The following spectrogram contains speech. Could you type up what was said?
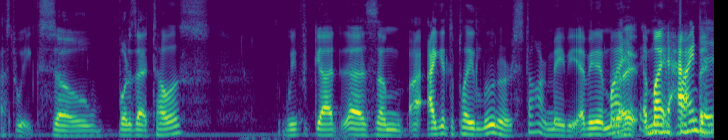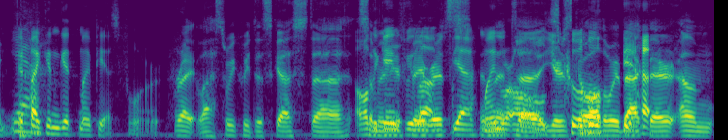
last week. So what does that tell us? We've got uh, some. I, I get to play Lunar Star. Maybe. I mean, it might. Right. It might can happen find it, if. I can get my PS4. Right. Last week we discussed uh, All some the of games your we loved. favorites. Yeah, and mine that, were all uh, old years school. go all the way back Yeah. there. Um,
